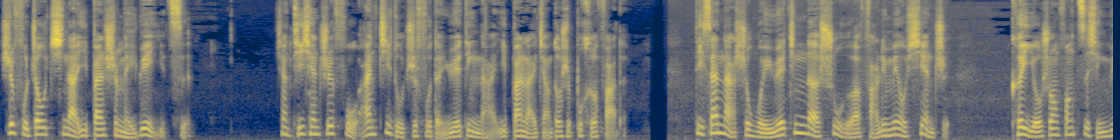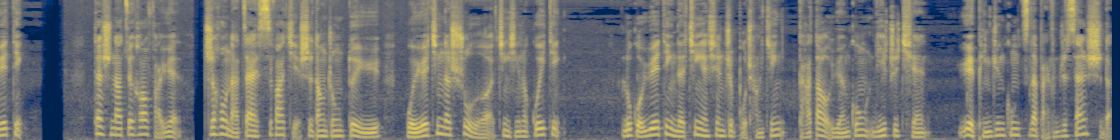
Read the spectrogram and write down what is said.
支付周期呢一般是每月一次。像提前支付、按季度支付等约定呢，一般来讲都是不合法的。第三呢，是违约金的数额，法律没有限制，可以由双方自行约定。但是呢，最高法院之后呢，在司法解释当中，对于违约金的数额进行了规定。如果约定的竞业限制补偿金达到员工离职前月平均工资的百分之三十的，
